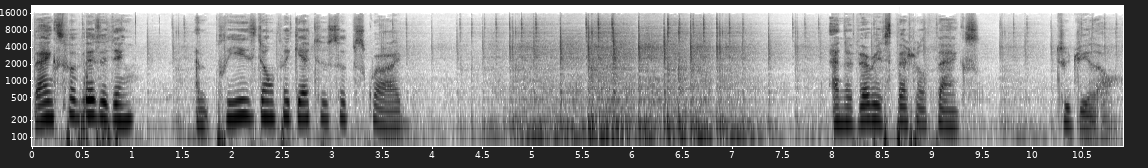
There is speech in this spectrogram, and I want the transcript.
Thanks for visiting, and please don't forget to subscribe. And a very special thanks to Jiro.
